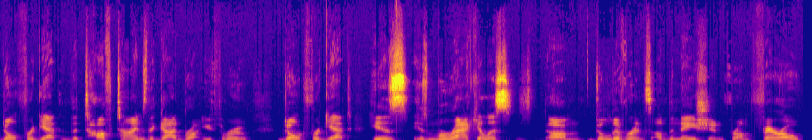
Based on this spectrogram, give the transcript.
Don't forget the tough times that God brought you through. Don't forget his his miraculous um, deliverance of the nation from Pharaoh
